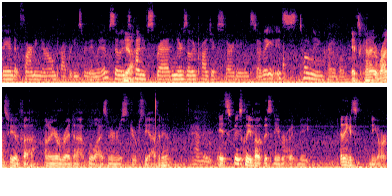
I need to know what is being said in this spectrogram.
they end up farming their own properties where they live so it's Yeah. kind of spread and there's other projects starting and stuff like, it's totally incredible It's kind of reminds me of. Uh, I know you ever read uh, Will Eisner's Dropsie Avenue. I haven't It's basically about this neighborhood. In New, I think it's New York,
